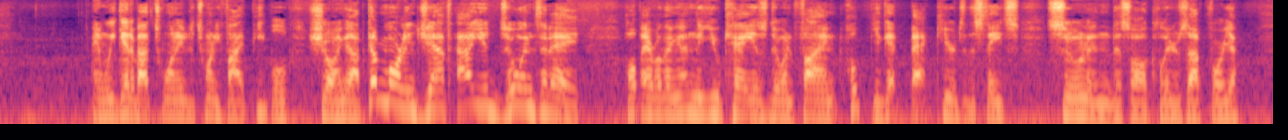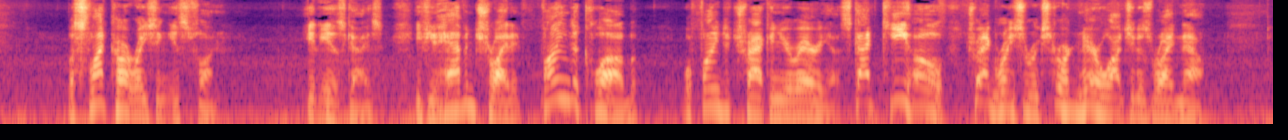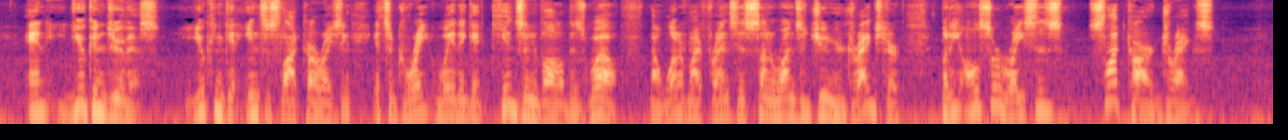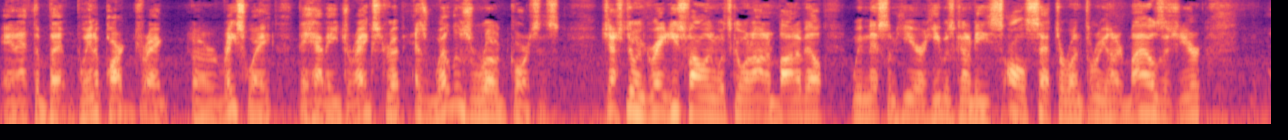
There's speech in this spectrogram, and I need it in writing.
And we get about 20 to 25 people showing up. Good morning, Jeff. How you doing today? Hope everything in the UK is doing fine. Hope you get back here to the States soon and this all clears up for you. But slot car racing is fun. It is, guys. If you haven't tried it, find a club or find a track in your area. Scott Kehoe, track racer extraordinaire, watching us right now. And you can do this. You can get into slot car racing. It's a great way to get kids involved as well. Now, one of my friends, his son runs a junior dragster, but he also races slot car drags. And at the Buena Park Drag uh, Raceway, they have a drag strip as well as road courses. Jeff's doing great. He's following what's going on in Bonneville. We miss him here. He was going to be all set to run 300 miles this year,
